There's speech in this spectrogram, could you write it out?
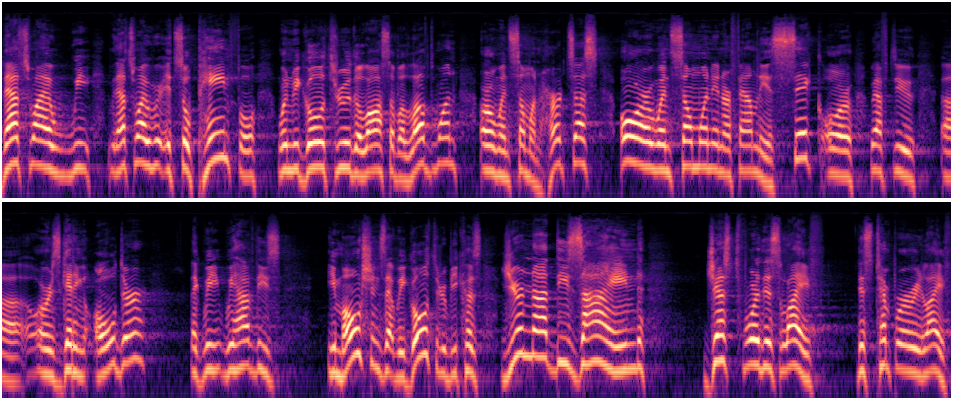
That's why, we, that's why it's so painful when we go through the loss of a loved one, or when someone hurts us, or when someone in our family is sick, or we have to, uh, or is getting older. Like we, we have these emotions that we go through because you're not designed just for this life, this temporary life.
